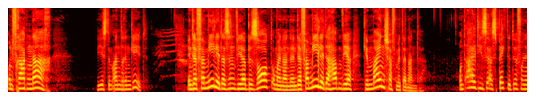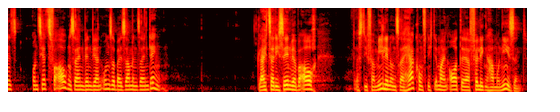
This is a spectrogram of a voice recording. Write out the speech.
Und fragen nach, wie es dem anderen geht. In der Familie, da sind wir besorgt umeinander. In der Familie, da haben wir Gemeinschaft miteinander. Und all diese Aspekte dürfen uns jetzt vor Augen sein, wenn wir an unser Beisammensein denken. Gleichzeitig sehen wir aber auch, dass die Familien unserer Herkunft nicht immer ein Ort der völligen Harmonie sind.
